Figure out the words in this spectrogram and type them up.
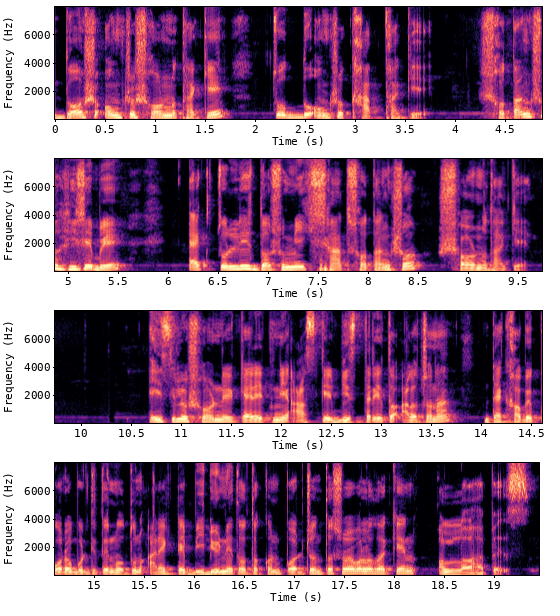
দশ অংশ স্বর্ণ থাকে, চোদ্দ অংশ খাত থাকে। শতাংশ হিসেবে একচল্লিশ দশমিক সাত শতাংশ স্বর্ণ থাকে। এই ছিল স্বর্ণের ক্যারেট নিয়ে আজকের বিস্তারিত আলোচনা। দেখা হবে পরবর্তীতে নতুন আরেকটা ভিডিও নিয়ে। ততক্ষণ পর্যন্ত সবাই ভালো থাকেন। আল্লাহ হাফেজ।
